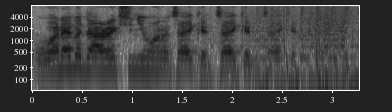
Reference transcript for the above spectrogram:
whatever direction you want to take it, take it, take it.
